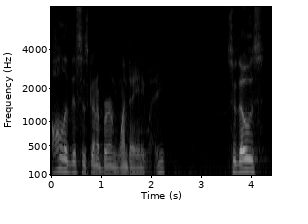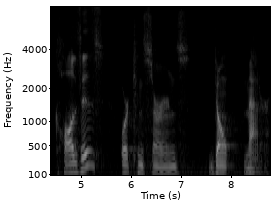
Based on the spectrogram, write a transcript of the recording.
all of this is going to burn one day anyway. So those causes or concerns don't matter.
